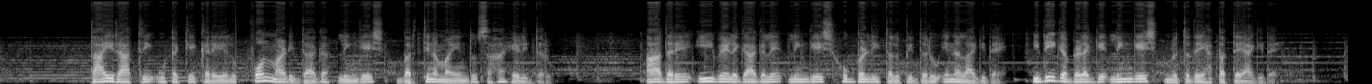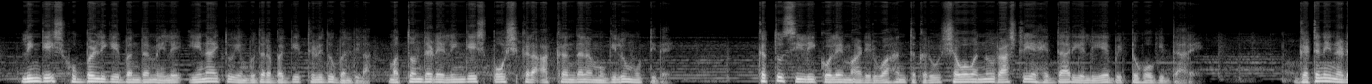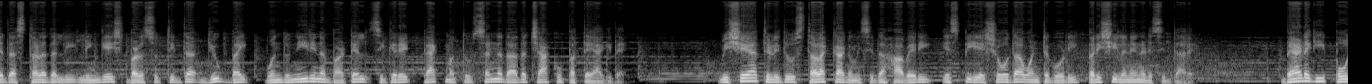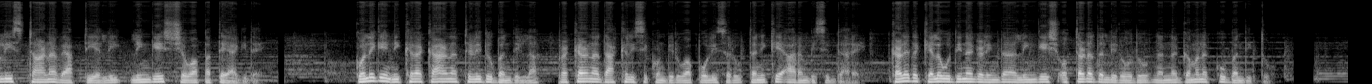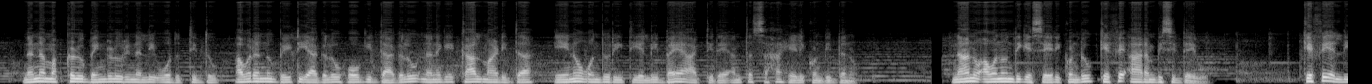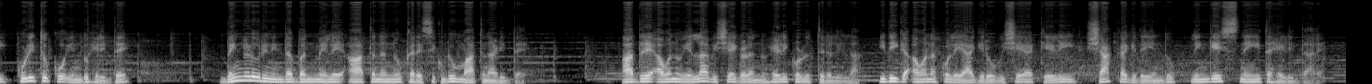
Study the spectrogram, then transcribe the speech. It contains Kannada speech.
ತಾಯಿ ರಾತ್ರಿ ಊಟಕ್ಕೆ ಕರೆಯಲು ಫೋನ್ ಮಾಡಿದ್ದಾಗ ಲಿಂಗೇಶ್, ಬರ್ತಿನಮ್ಮ ಎಂದು ಸಹ ಹೇಳಿದ್ದರು. ಆದರೆ ಈ ವೇಳೆಗಾಗಲೇ ಲಿಂಗೇಶ್ ಹುಬ್ಬಳ್ಳಿ ತಲುಪಿದ್ದರು ಎನ್ನಲಾಗಿದೆ. ಇದೀಗ ಬೆಳಗ್ಗೆ ಲಿಂಗೇಶ್ ಮೃತದೇಹ ಪತ್ತೆಯಾಗಿದೆ. ಲಿಂಗೇಶ್ ಹುಬ್ಬಳ್ಳಿಗೆ ಬಂದ ಮೇಲೆ ಏನಾಯಿತು ಎಂಬುದರ ಬಗ್ಗೆ ತಿಳಿದು ಬಂದಿಲ್ಲ. ಮತ್ತೊಂದೆಡೆ ಲಿಂಗೇಶ್ ಪೋಷಕರ ಆಕ್ರಂದನ ಮುಗಿಲು ಮುಟ್ಟಿದೆ. ಕತ್ತು ಸೀಳಿ ಕೊಲೆ ಮಾಡಿರುವ ಹಂತಕರು ಶವವನ್ನು ರಾಷ್ಟ್ರೀಯ ಹೆದ್ದಾರಿಯಲ್ಲಿಯೇ ಬಿಟ್ಟು ಹೋಗಿದ್ದಾರೆ. ಘಟನೆ ನಡೆದ ಸ್ಥಳದಲ್ಲಿ ಲಿಂಗೇಶ್ ಬಳಸುತ್ತಿದ್ದ ಡ್ಯೂಬ್ ಬೈಕ್ ಒಂದು ನೀರಿನ ಬಾಟೆಲ್, ಸಿಗರೇಟ್ ಪ್ಯಾಕ್ ಮತ್ತು ಸಣ್ಣದಾದ ಚಾಕು ಪತ್ತೆಯಾಗಿದೆ. ವಿಷಯ ತಿಳಿದು ಸ್ಥಳಕ್ಕಾಗಮಿಸಿದ ಹಾವೇರಿ ಎಸ್ಪಿ ಯಶೋಧ ವಂಟಗೋಡಿ ಪರಿಶೀಲನೆ ನಡೆಸಿದ್ದಾರೆ. ಬ್ಯಾಡಗಿ ಪೊಲೀಸ್ ಠಾಣಾ ವ್ಯಾಪ್ತಿಯಲ್ಲಿ ಲಿಂಗೇಶ್ ಶವ ಪತ್ತೆಯಾಗಿದೆ. ಕೊಲೆಗೆ ನಿಖರ ಕಾರಣ ತಿಳಿದು ಬಂದಿಲ್ಲ, ಪ್ರಕರಣ ದಾಖಲಿಸಿಕೊಂಡಿರುವ ಪೊಲೀಸರು ತನಿಖೆ ಆರಂಭಿಸಿದ್ದಾರೆ. ಕಳೆದ ಕೆಲವು ದಿನಗಳಿಂದ ಲಿಂಗೇಶ್ ಒತ್ತಡದಲ್ಲಿರೋದು ನನ್ನ ಗಮನಕ್ಕೂ ಬಂದಿತ್ತು. ನನ್ನ ಮಕ್ಕಳು ಬೆಂಗಳೂರಿನಲ್ಲಿ ಓದುತ್ತಿದ್ದು, ಅವರನ್ನು ಭೇಟಿಯಾಗಲು ಹೋಗಿದ್ದಾಗಲೂ ನನಗೆ ಕಾಲ್ ಮಾಡಿದ್ದ, ಏನೋ ಒಂದು ರೀತಿಯಲ್ಲಿ ಭಯ ಆಗ್ತಿದೆ ಅಂತ ಸಹ ಹೇಳಿಕೊಂಡಿದ್ದನು. ನಾನು ಅವನೊಂದಿಗೆ ಸೇರಿಕೊಂಡು ಕೆಫೆ ಆರಂಭಿಸಿದ್ದೆವು. ಕೆಫೆಯಲ್ಲಿ ಕುಳಿತುಕೋ ಎಂದು ಹೇಳಿದ್ದೆ. ಬೆಂಗಳೂರಿನಿಂದ ಬಂದ್ಮೇಲೆ ಆತನನ್ನು ಕರೆಸಿಕೊಂಡು ಮಾತನಾಡಿದ್ದೆ. ಆದರೆ ಅವನು ಎಲ್ಲ ವಿಷಯಗಳನ್ನು ಹೇಳಿಕೊಳ್ಳುತ್ತಿರಲಿಲ್ಲ. ಇದೀಗ ಅವನ ಕೊಲೆಯಾಗಿರೋ ವಿಷಯ ಕೇಳಿ ಶಾಕ್ ಆಗಿದೆ ಎಂದು ಲಿಂಗೇಶ್ ಸ್ನೇಹಿತ ಹೇಳಿದ್ದಾರೆ.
